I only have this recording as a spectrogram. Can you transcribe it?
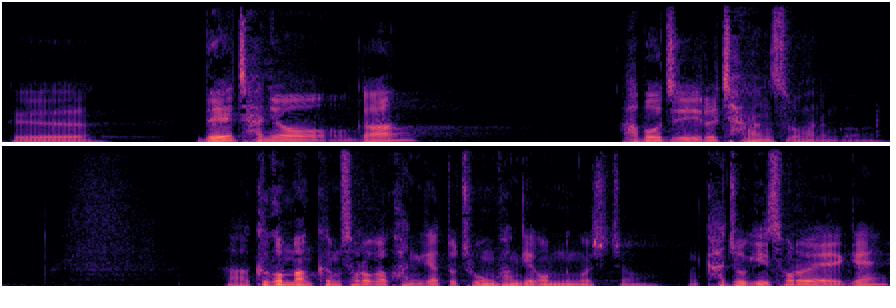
그 내 자녀가 아버지를 자랑스러워하는 것. 아, 그것만큼 서로가 관계가 또 좋은 관계가 없는 것이죠. 가족이 서로에게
